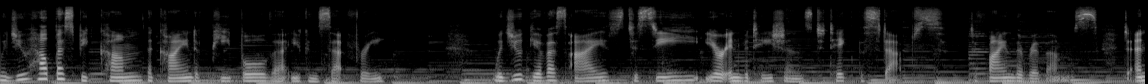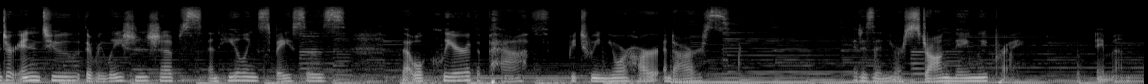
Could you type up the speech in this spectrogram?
Would you help us become the kind of people that you can set free? Would you give us eyes to see your invitations to take the steps, to find the rhythms, to enter into the relationships and healing spaces that will clear the path between your heart and ours? It is in your strong name we pray. Amen.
